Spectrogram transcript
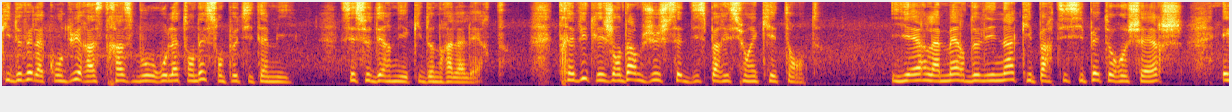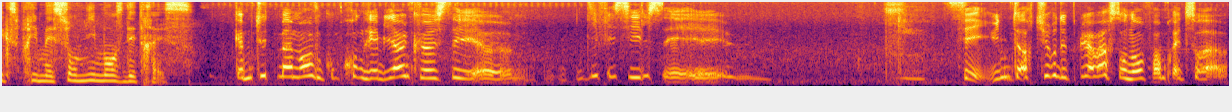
qui devait la conduire à Strasbourg où l'attendait son petit ami. C'est ce dernier qui donnera l'alerte. Très vite, les gendarmes jugent cette disparition inquiétante. Hier, la mère de Lina, qui participait aux recherches, exprimait son immense détresse. Comme toute maman, vous comprendrez bien que c'est euh, difficile, c'est. C'est une torture de plus avoir son enfant près de soi.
